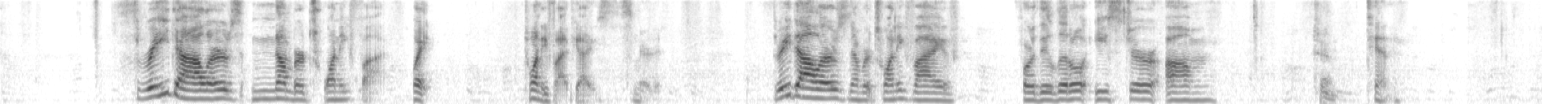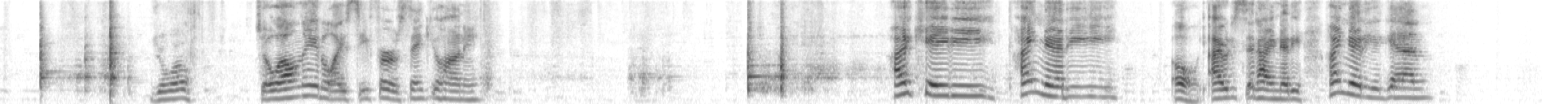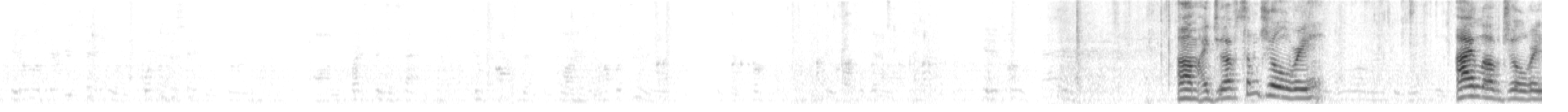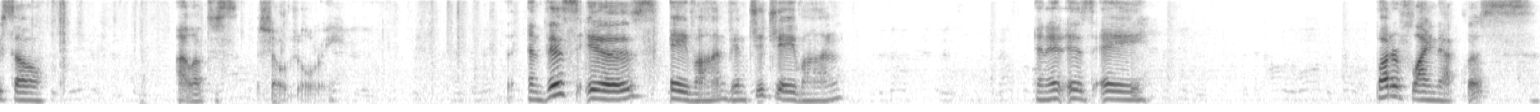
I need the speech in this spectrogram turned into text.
$3, number 25. Wait, 25, yeah, I smeared it. $3, number 25 for the little Easter um, Ten. tin. Joel? Joelle Nadel, I see first. Thank you, honey. Hi, Katie. Hi, Nettie. Oh, I already said hi, Nettie. Hi, Nettie again. Um, I do have some jewelry. I love jewelry, so I love to show jewelry. And this is Avon, vintage Avon. And it is a butterfly necklace.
